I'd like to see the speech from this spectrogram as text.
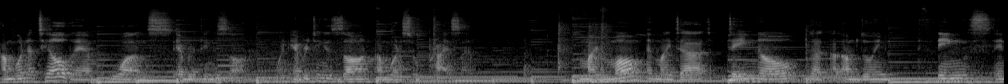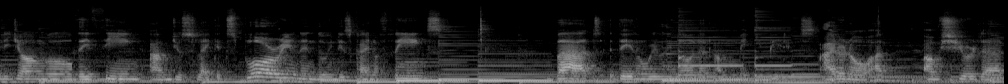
I'm gonna tell them once everything is done. When everything is done, I'm gonna surprise them. My mom and my dad, they know that I'm doing things in the jungle. They think I'm just like exploring and doing these kind of things. But they don't really know that I'm making videos. I don't know, I, I'm sure that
